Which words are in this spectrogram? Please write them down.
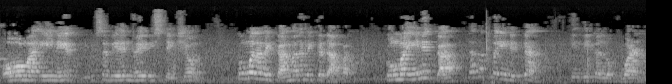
o mainit. Ibig sabihin may distinction. Kung malamig ka, malamig ka dapat. Kung mainit ka, dapat mainit ka. Hindi ka lukewarm.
